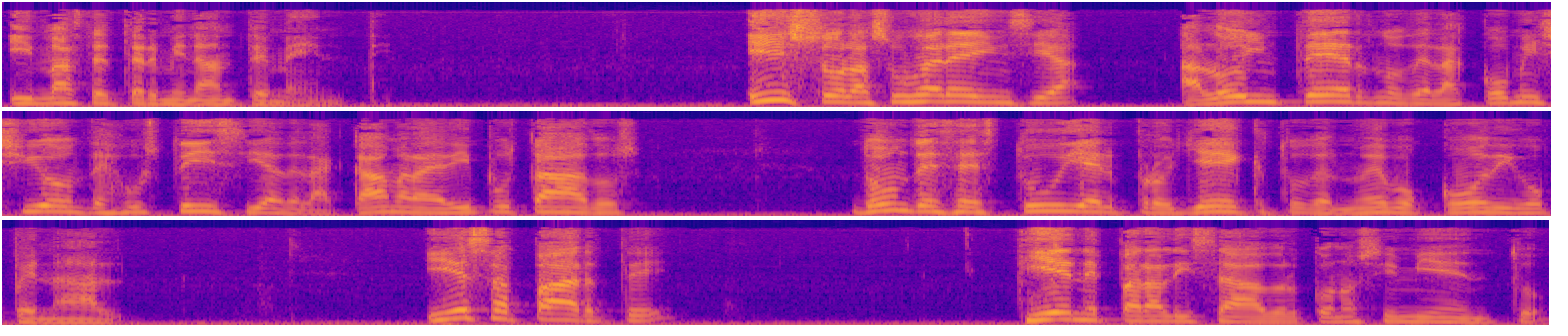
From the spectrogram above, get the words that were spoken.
y más determinantemente. Hizo la sugerencia a lo interno de la Comisión de Justicia de la Cámara de Diputados, donde se estudia el proyecto del nuevo Código Penal. Y esa parte tiene paralizado el conocimiento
